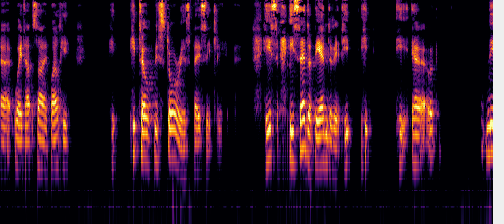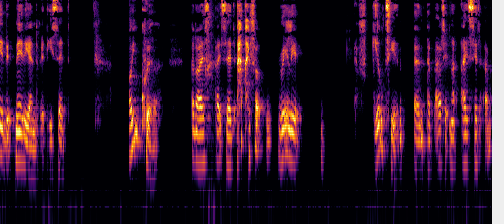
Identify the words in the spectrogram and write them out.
uh, wait outside while he he told me stories basically. He he said at the end of it, he he he uh, near the, near the end of it, he said, "Are you queer?" And I I said I felt really guilty and, and about it, and I said, "I'm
